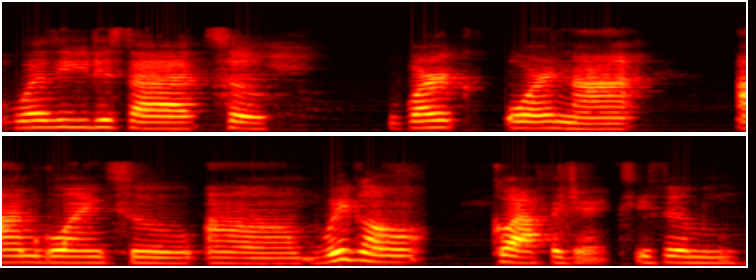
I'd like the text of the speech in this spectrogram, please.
whether you decide to work or not, I'm going to um we're gonna go out for drinks. You feel me?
